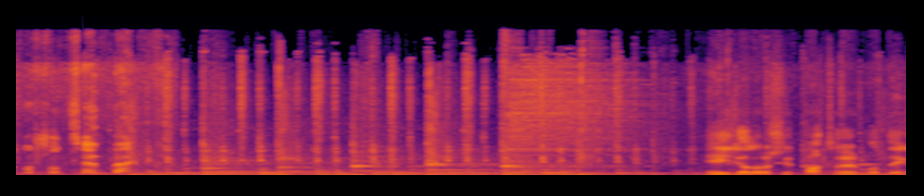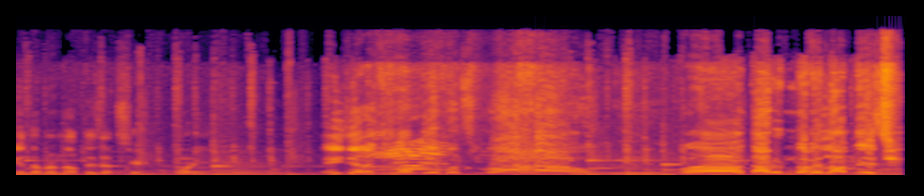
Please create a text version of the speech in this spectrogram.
আকর্ষণ স্যান্ড ব্যাংক এই জলরাশির পাথরের মধ্যে কিন্তু আমরা নামতে যাচ্ছি পরে এই যারা লাভ দিয়ে পড়ছে। ওয়াও ওয়াও দারুণ ভাবে লাভ দিয়েছে।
